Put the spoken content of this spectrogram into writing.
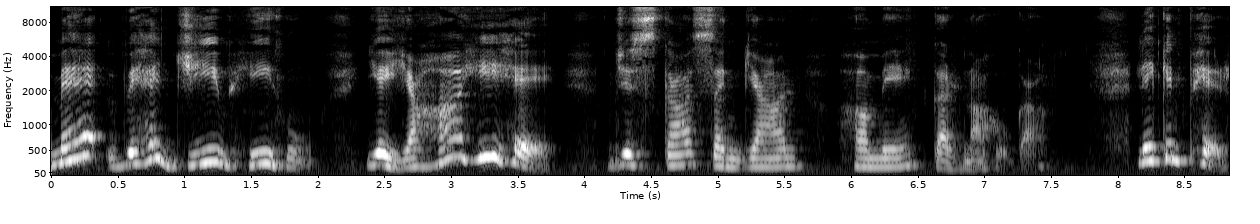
मैं वह जीव ही हूँ, ये यहाँ ही है जिसका संज्ञान हमें करना होगा। लेकिन फिर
